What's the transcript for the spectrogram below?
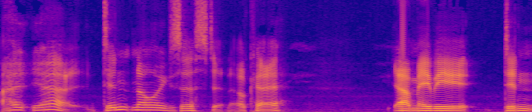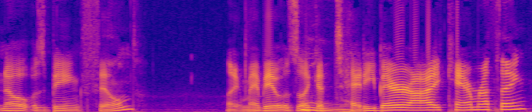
I yeah, didn't know existed. Okay. Yeah, maybe didn't know it was being filmed. Like maybe it was like a teddy bear eye camera thing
